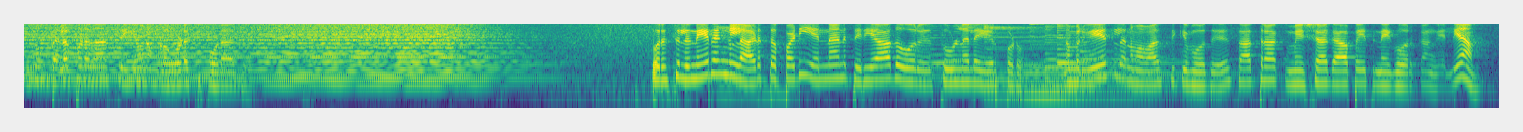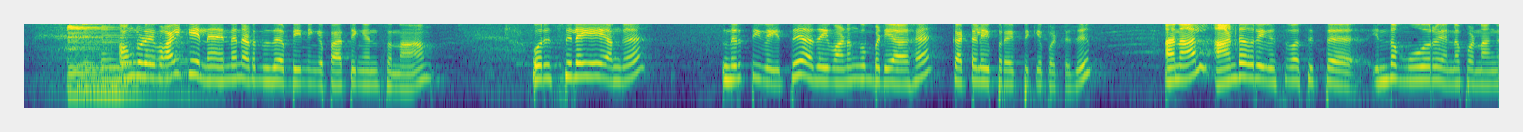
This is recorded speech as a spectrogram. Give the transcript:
இன்னும் பலப்பட தான் செய்யும். நம்மளை உடைச்சு போடாது. ஒரு சில நேரங்களில் அடுத்த படி என்னன்னு தெரியாத ஒரு சூழ்நிலை ஏற்படும். நம்ம வேதத்தில் நம்ம வாசிக்கும் போது சாத்ராக் மேஷாக் ஆபேத் நேகோ இருக்காங்க இல்லையா? அவங்களுடைய வாழ்க்கையில் என்ன நடந்தது அப்படின்னு நீங்கள் பார்த்தீங்கன்னு சொன்னால் ஒரு சிலையை அங்கே நிறுத்தி வைத்து அதை வணங்கும்படியாக கட்டளை பிறப்பிக்கப்பட்டது. ஆனால் ஆண்டவரை விசுவாசித்த இந்த மூவரும் என்ன பண்ணாங்க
